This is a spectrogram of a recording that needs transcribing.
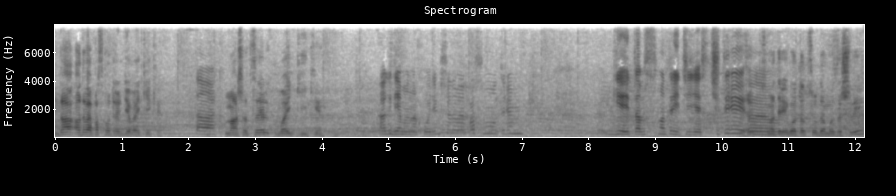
Да, а давай посмотрим, где Вайкики. Так, Наша цель Вайкики. а где мы находимся? Давай посмотрим. Гейтов, смотрите, есть четыре... э, Смотри, вот отсюда мы зашли,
